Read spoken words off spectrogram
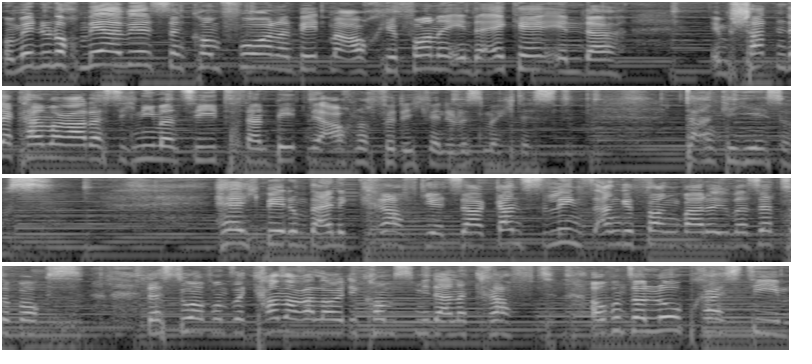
Und wenn du noch mehr willst, dann komm vor, dann beten wir auch hier vorne in der Ecke, in der im Schatten der Kamera, dass dich niemand sieht, dann beten wir auch noch für dich, wenn du das möchtest. Danke, Jesus. Herr, ich bete um deine Kraft jetzt, ja, ganz links angefangen bei der Übersetzerbox, dass du auf unsere Kameraleute kommst mit deiner Kraft, auf unser Lobpreisteam.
